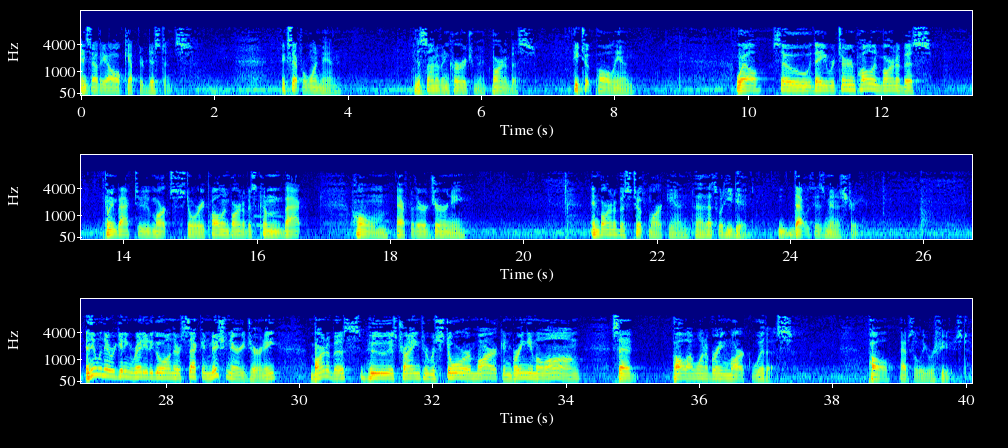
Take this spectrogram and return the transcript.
And so they all kept their distance. Except for one man, the son of encouragement, Barnabas. He took Paul in. Well, so they returned. Paul and Barnabas, coming back to Mark's story, Paul and Barnabas come back home after their journey. And Barnabas took Mark in. Uh, that's what he did. That was his ministry. And then when they were getting ready to go on their second missionary journey, Barnabas, who is trying to restore Mark and bring him along, said, Paul, I want to bring Mark with us. Paul absolutely refused.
